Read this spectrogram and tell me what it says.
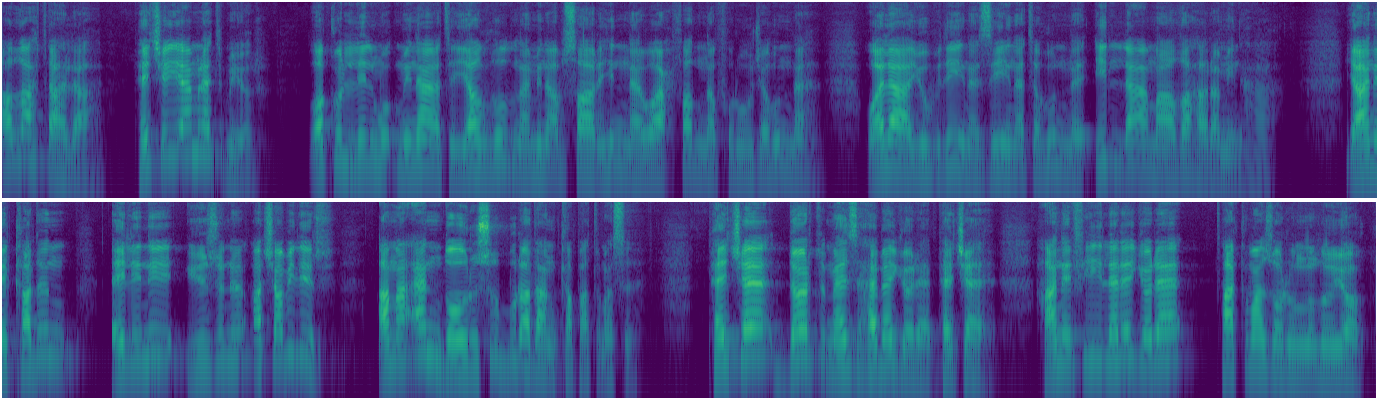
Allah Teala peçeyi emretmiyor. وَقُلْ لِلْمُؤْمِنَاتِ يَغْضُضْنَ مِنْ أَبْصَارِهِنَّ وَيَحْفَظْنَ فُرُوجَهُنَّ وَلَا يُبْدِينَ زِينَتَهُنَّ إِلَّا مَا ظَهَرَ مِنْهَا Yani kadın elini, yüzünü açabilir. Ama en doğrusu buradan kapatması. Peçe dört mezhebe göre peçe. Hanefilere göre takma zorunluluğu yok.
